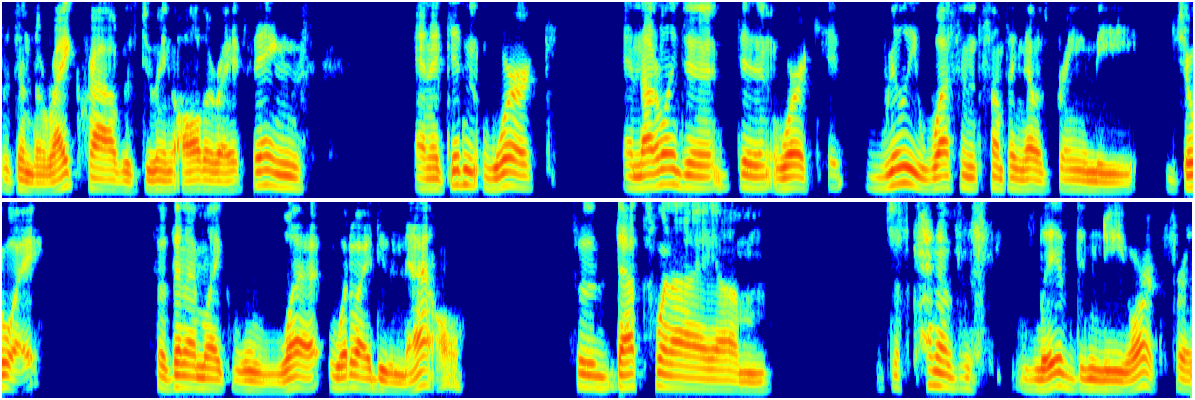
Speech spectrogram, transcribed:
was in the right crowd, was doing all the right things, and it didn't work. And not only did it didn't work, it really wasn't something that was bringing me joy. So then I'm like, well, what what do I do now? So that's when I um just kind of just lived in New York for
